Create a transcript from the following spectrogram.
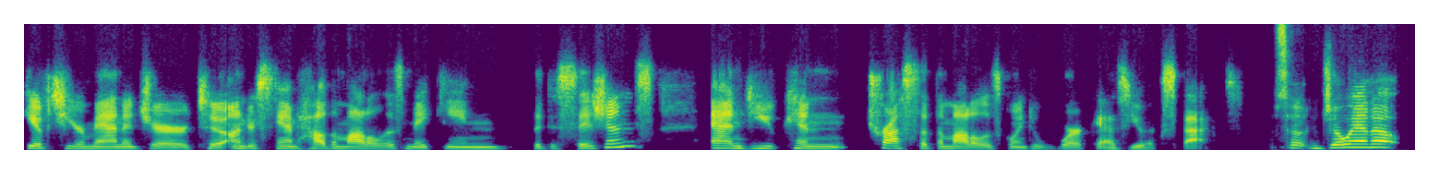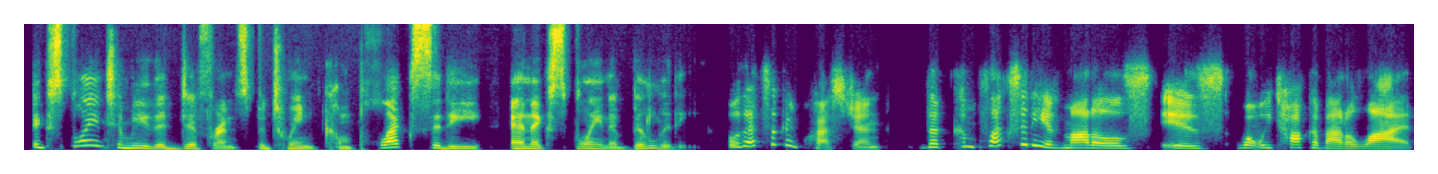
give to your manager to understand how the model is making the decisions. And you can trust that the model is going to work as you expect. So, Johanna, explain to me the difference between complexity and explainability. Oh, that's a good question the complexity of models is what we talk about a lot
